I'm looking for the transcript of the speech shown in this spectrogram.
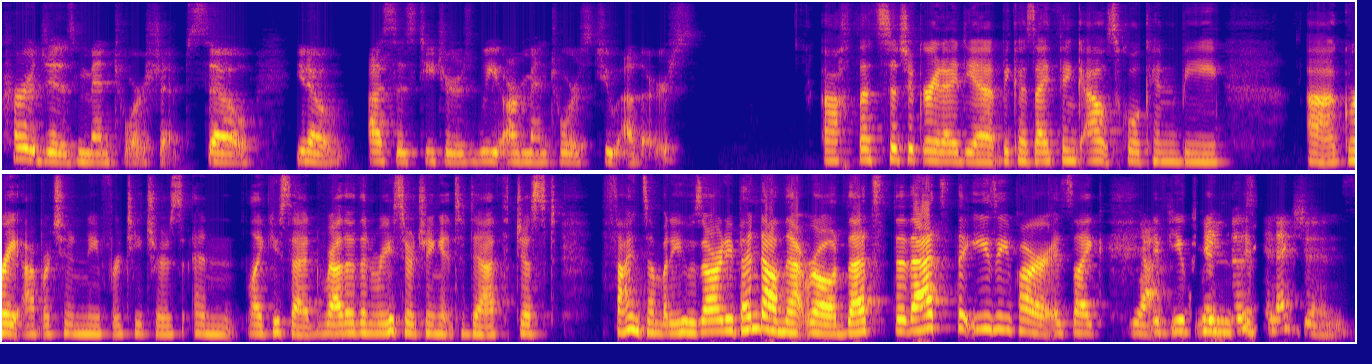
encourages mentorship. So, you know, us as teachers, we are mentors to others. Oh, that's such a great idea because I think OutSchool can be a great opportunity for teachers. And like you said, rather than researching it to death, just find somebody who's already been down that road. That's the that's the easy part. It's like yeah, if you can make those if, connections.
